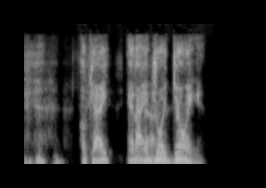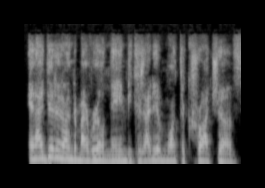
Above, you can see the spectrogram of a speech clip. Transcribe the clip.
okay. And I enjoyed doing it. And I did it under my real name because I didn't want the crutch of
